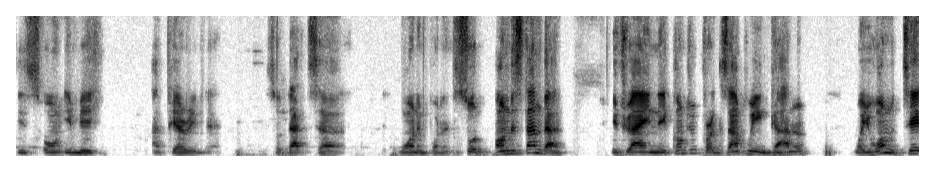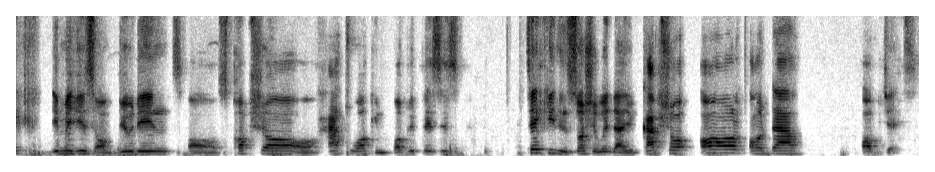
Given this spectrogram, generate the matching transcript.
its own image appearing there. So that's uh, one important. So understand that if you are in a country, for example, in Ghana, where you want to take images of buildings or sculpture or artwork in public places, take it in such a way that you capture all other objects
